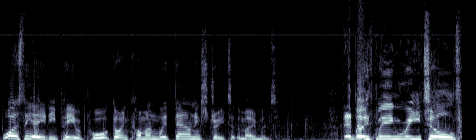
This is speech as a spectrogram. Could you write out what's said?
what has the ADP report got in common with Downing Street at the moment? They're both being retooled!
